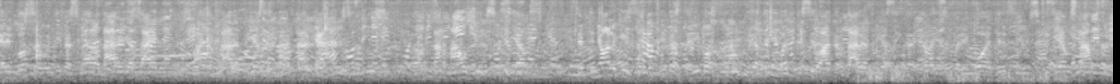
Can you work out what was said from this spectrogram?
neringos savivaldybės mero Darių Jasaitį, kuris vakar davė priesaiką ir dar keturis metus tarnaus jums visiems. 17 savivaldybės tarybos narių, kurie taip pat visi vakar davė priesaiką ir įsipareigojo dirbti jums visiems tam, kad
